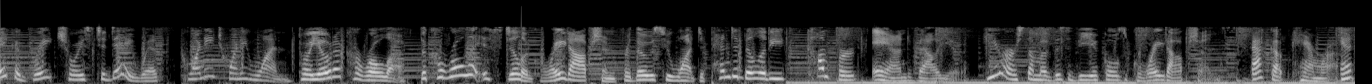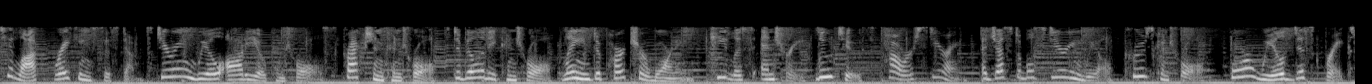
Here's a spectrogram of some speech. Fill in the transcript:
Make a great choice today with 2021 Toyota Corolla. The Corolla is still a great option for those who want dependability, comfort, and value. Here are some of this vehicle's great options. Backup camera, anti-lock braking system, steering wheel audio controls, traction control, stability control, lane departure warning, keyless entry, Bluetooth, power steering, adjustable steering wheel, cruise control, four-wheel disc brakes,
